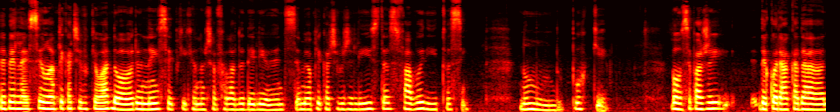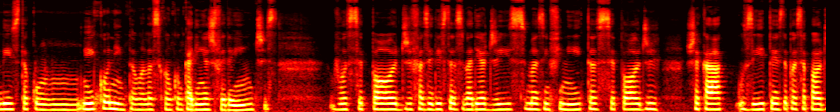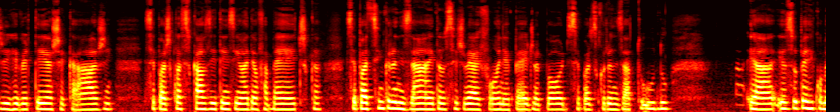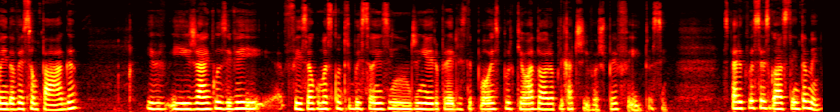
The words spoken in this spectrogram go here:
Paperless é um aplicativo que eu adoro, nem sei porque que eu não tinha falado dele antes. É meu aplicativo de listas favorito, assim, no mundo. Por quê? Bom, você pode decorar cada lista com um ícone, então elas ficam com carinhas diferentes. Você pode fazer listas variadíssimas, infinitas. Você pode checar os itens, depois você pode reverter a checagem. Você pode classificar os itens em ordem alfabética, você pode sincronizar, então se tiver iPhone, iPad, iPod, você pode sincronizar tudo. É, eu super recomendo a versão paga e, e já inclusive fiz algumas contribuições em dinheiro para eles depois, porque eu adoro o aplicativo, acho perfeito assim. Espero que vocês gostem também.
